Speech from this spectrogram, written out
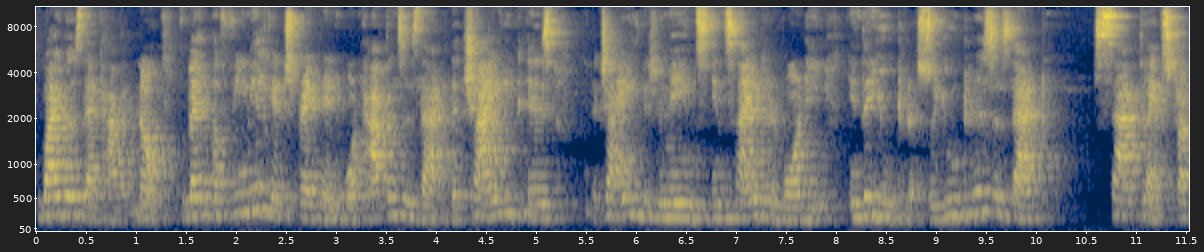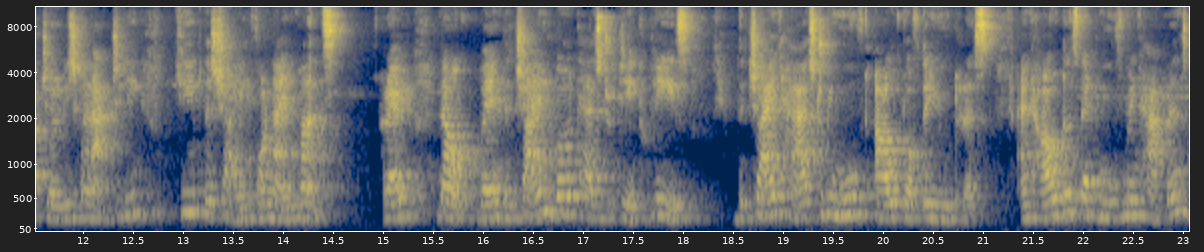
Why does that happen? Now, when a female gets pregnant, what happens is that the child is the child remains inside her body in the uterus. So uterus is that sac-like structure which can actually keep the child for nine months. Right? Now, when the childbirth has to take place, the child has to be moved out of the uterus and how does that movement happens?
